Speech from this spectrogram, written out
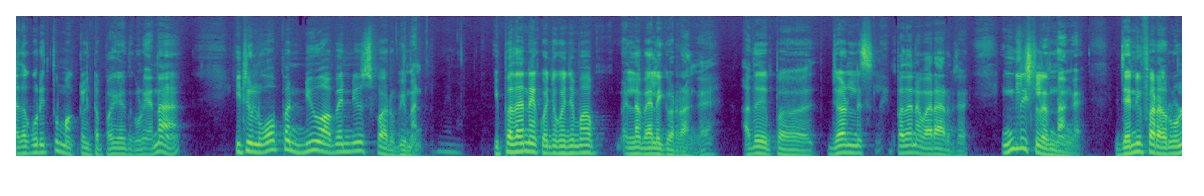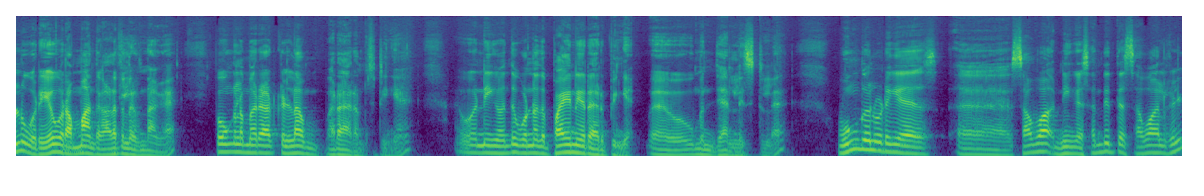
அதை குறித்து மக்கள்கிட்ட பகிர்ந்துக்கணும். ஏன்னா it will open new avenues for women இப்போ தானே கொஞ்சம் கொஞ்சமாக எல்லாம் வேலைக்கு வர்றாங்க. அது இப்போ ஜேர்னலிஸ்டில் இப்போ தானே வர ஆரம்பிச்சாங்க. இங்கிலீஷில் இருந்தாங்க. ஜெனிஃபர் அருள்னு ஒரே ஒரு அம்மா அந்த காலத்தில் இருந்தாங்க. இப்போ உங்களை மாதிரி ஆட்கள்லாம் வர ஆரம்பிச்சிட்டிங்க. நீங்கள் வந்து ஒன்று அந்த பயனியராக இருப்பீங்க உமன் ஜேர்னலிஸ்ட்டில் உங்களுடைய சவா நீங்கள் சந்தித்த சவால்கள்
